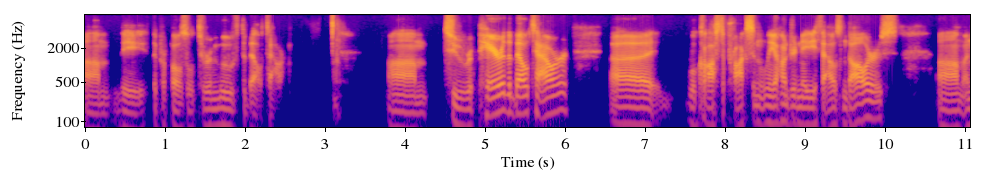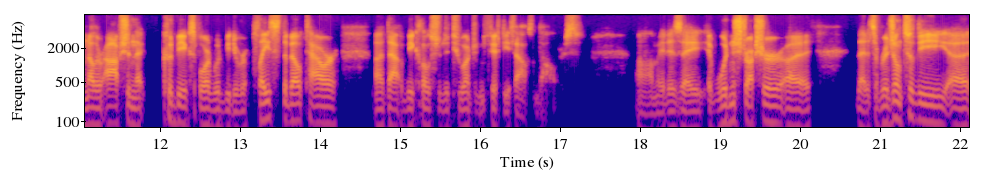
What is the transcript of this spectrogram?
um, the, the proposal to remove the bell tower. Um, to repair the bell tower uh, will cost approximately $180,000. Um, another option that could be explored would be to replace the bell tower. Uh, that would be closer to $250,000. Um, it is a, a wooden structure uh, that is original to the uh,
